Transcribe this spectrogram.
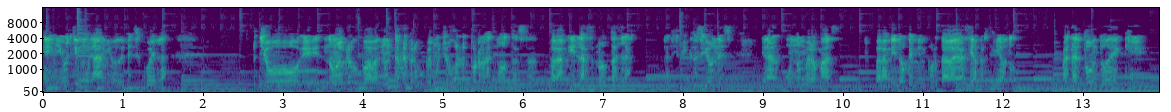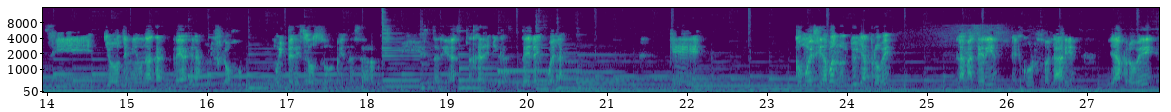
en mi último año de la escuela, yo eh, no me preocupaba, nunca me preocupé mucho con por las notas. ¿ah? Para mí las notas, las calificaciones, eran un número más. Para mí lo que me importaba era si aprendía o no. A tal punto de que si yo tenía una tarea era muy flojo muy perezoso en hacer mis tareas académicas de la escuela. Que, como decía, bueno, yo ya probé la materia, el curso, el área, ya probé,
